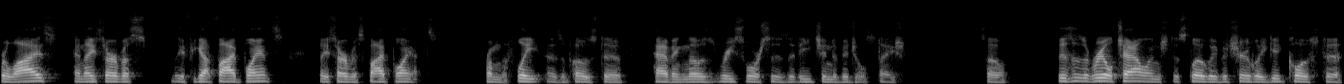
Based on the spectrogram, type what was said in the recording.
relies and they service, if you got five plants, they service five plants from the fleet as opposed to having those resources at each individual station. So this is a real challenge to slowly but surely get close to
